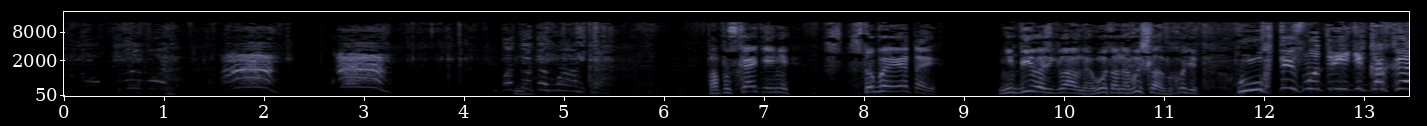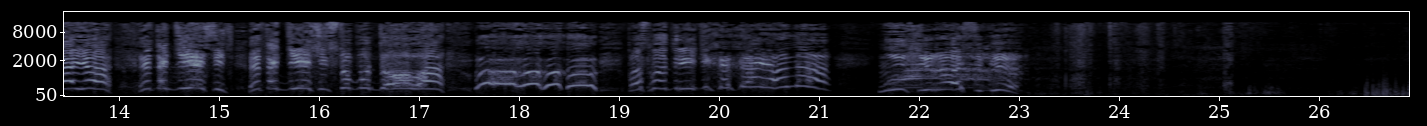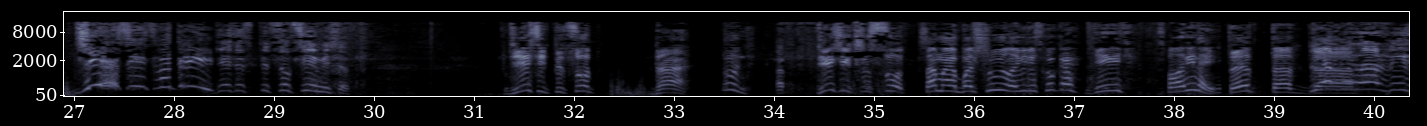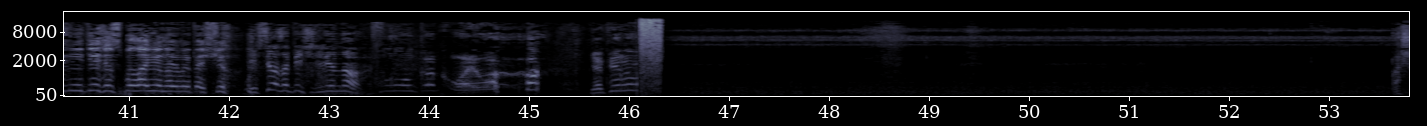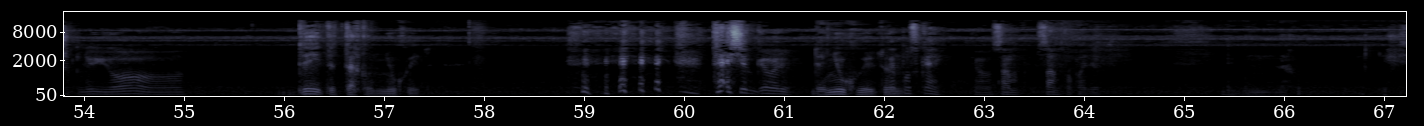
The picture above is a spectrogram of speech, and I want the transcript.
Вот это мамка! Попускайте и не... Чтобы это... Не билась, главное. Вот она вышла, выходит. Ух ты, смотрите, какая! Это 10! Это 10 стопудово! У-ху-ху-ху! Посмотрите, какая она! Нихера себе! 10, смотри! 10 570. 10 500, да. Ну, 10 600. Самую большую ловили сколько? 9 с половиной? Это Первый да. раз в жизни 10 с половиной вытащил. И все запечатлено. О, какой! о! Я первый раз. Паша клюет. Да это так он нюхает. Тащит, говорю. Да нюхает Да он. пускай. Он сам, сам попадет.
